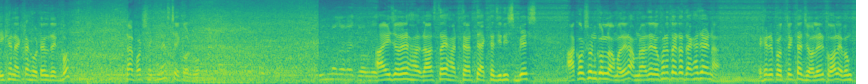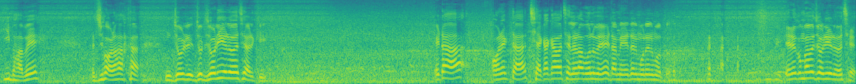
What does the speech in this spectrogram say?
এইখানে একটা হোটেল দেখব। তারপর সেখানে স্টে করব। আই জলের রাস্তায় হাঁটতে হাঁটতে একটা জিনিস বেশ আকর্ষণ করল আমাদের। আমাদের ওখানে তো এটা দেখা যায় না। এখানে প্রত্যেকটা জলের কল এবং কীভাবে জড়া জড়ি- জড়িয়ে রয়েছে আর কি। এটা অনেকটা ছ্যাঁকা খাওয়া ছেলেরা বলবে, এটা মেয়েদের মনের মতো। এরকমভাবে জড়িয়ে রয়েছে।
